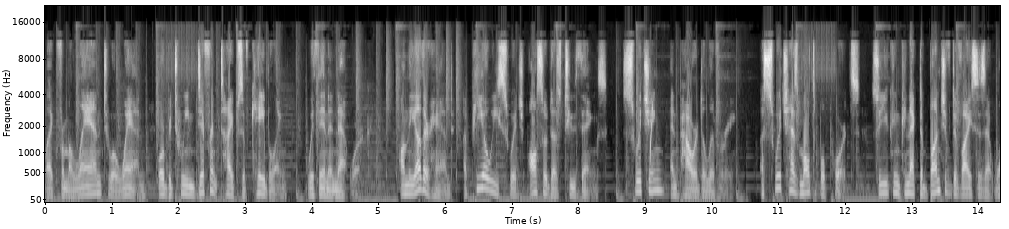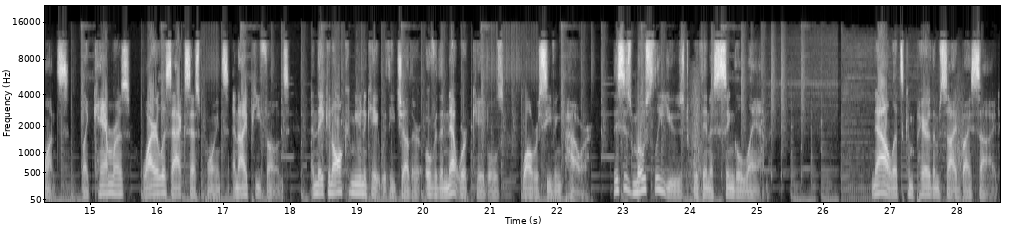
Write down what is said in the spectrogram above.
like from a LAN to a WAN, or between different types of cabling within a network. On the other hand, a PoE switch also does two things switching and power delivery. A switch has multiple ports, so you can connect a bunch of devices at once, like cameras, wireless access points, and IP phones, and they can all communicate with each other over the network cables while receiving power. This is mostly used within a single LAN. Now let's compare them side by side.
